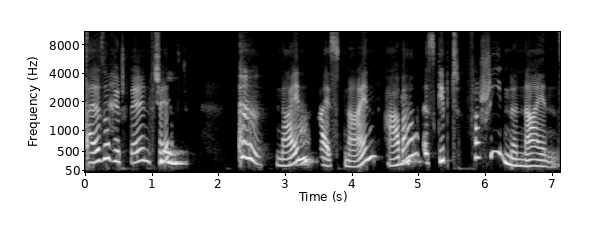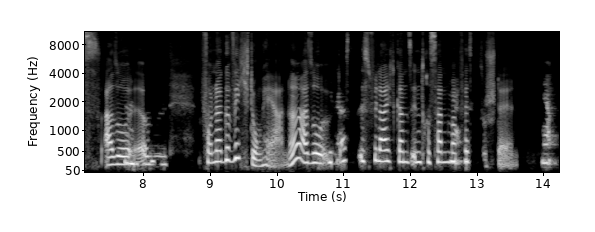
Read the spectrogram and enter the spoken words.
Also wir stellen fest, Nein heißt Nein, aber Mhm. es gibt verschiedene Neins. Also Mhm. ähm, von der Gewichtung her. Ne? Also Ja. das ist vielleicht ganz interessant mal Ja. festzustellen. Ja.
